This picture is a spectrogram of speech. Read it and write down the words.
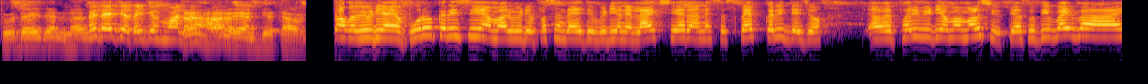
તું દઈ દે ને દઈ જાઓ દઈ જાઓ માન હારો હેન્ડ દેતા તો અમે વીડિયો અહીંયા પૂરો કરીશી અમારો વીડિયો પસંદ આવે તો વિડીયોને લાઇક શેર અને સબસ્ક્રાઈબ કરી દેજો. હવે ફરી વિડીયોમાં મળશું. ત્યાં સુધી બાય બાય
